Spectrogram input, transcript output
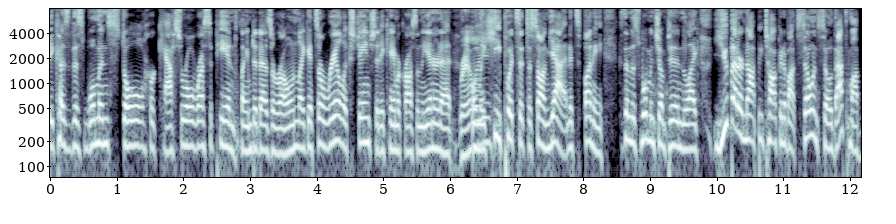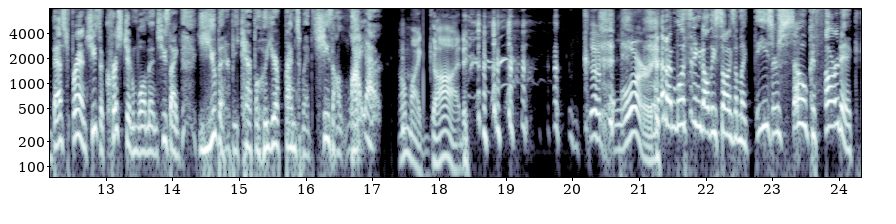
because this woman stole her casserole recipe and claimed it as her own. Like it's a real exchange that he came across on the internet. Really? Only he puts it to song. Yeah, and it's funny because then this woman jumped in and like, you better not be talking about so and so. That's my best friend. She's a Christian woman. She's like, you better be careful who you're friends with. She's a liar. Oh my God. Good Lord. And I'm listening to all these songs. I'm like, these are so cathartic.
